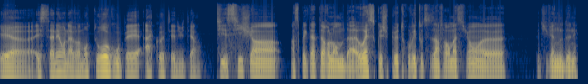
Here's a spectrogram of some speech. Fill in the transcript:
Euh, et, cette année, on a vraiment tout regroupé à côté du terrain. Si, je suis un, spectateur lambda, où est-ce que je peux trouver toutes ces informations que tu viens de nous donner?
